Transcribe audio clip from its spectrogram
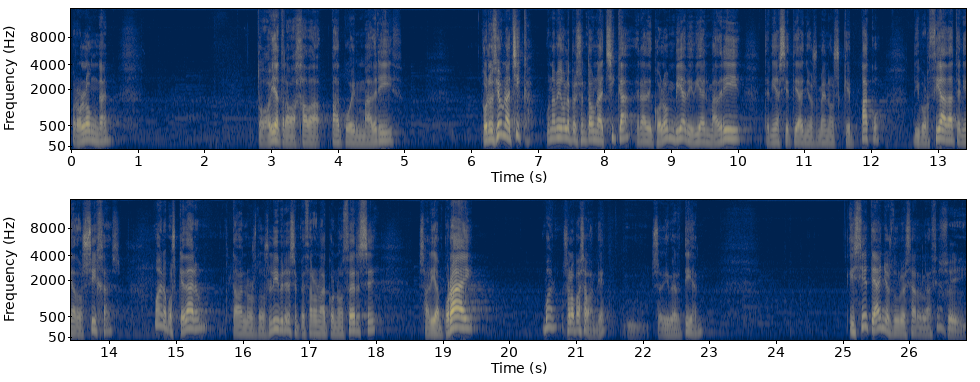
prolongan, todavía trabajaba Paco en Madrid, conoció a una chica. Un amigo le presentó a una chica, era de Colombia, vivía en Madrid, tenía siete años menos que Paco, divorciada, tenía dos hijas. Bueno, pues quedaron, estaban los dos libres, empezaron a conocerse, salían por ahí. Bueno, se lo pasaban bien, se divertían. Y siete años duró esa relación. Sí,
